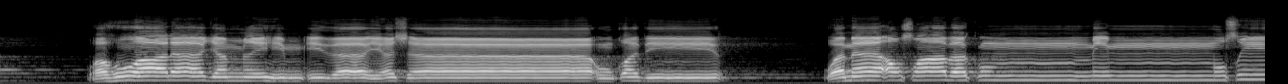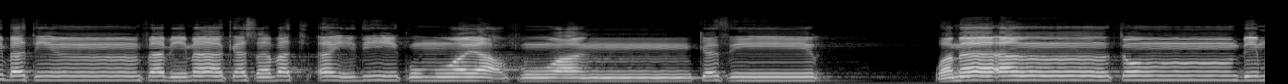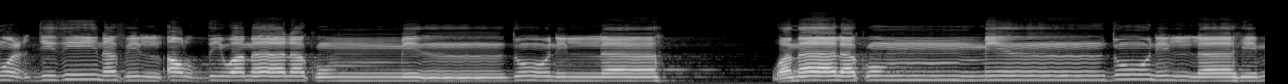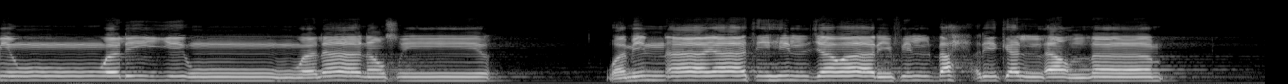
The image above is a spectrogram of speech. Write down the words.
وهو على جمعهم إذا يشاء قدير. وما أصابكم من مصيبة فبما كسبت أيديكم ويعفو عن كثير. وما أنتم بمعجزين في الأرض وما لكم من دون الله وما لكم من دون الله من ولي ولا نصير ومن اياته الجوار في البحر كالاعلام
